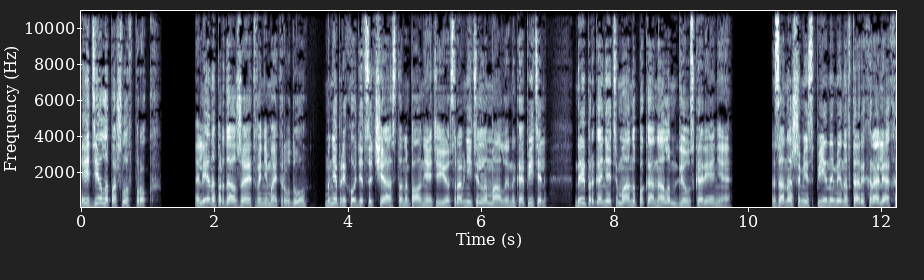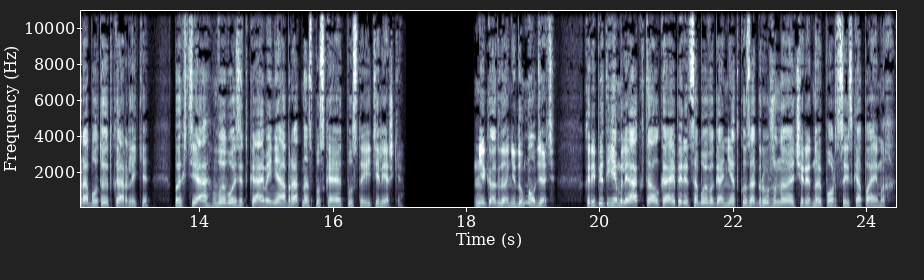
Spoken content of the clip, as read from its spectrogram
И дело пошло впрок. Лена продолжает вынимать руду, мне приходится часто наполнять ее сравнительно малый накопитель, да и прогонять ману по каналам для ускорения. За нашими спинами на вторых ролях работают карлики. Пыхтя вывозят камень и обратно спускают пустые тележки. «Никогда не думал, дядь?» — хрипит емляк, толкая перед собой вагонетку, загруженную очередной порцией ископаемых.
